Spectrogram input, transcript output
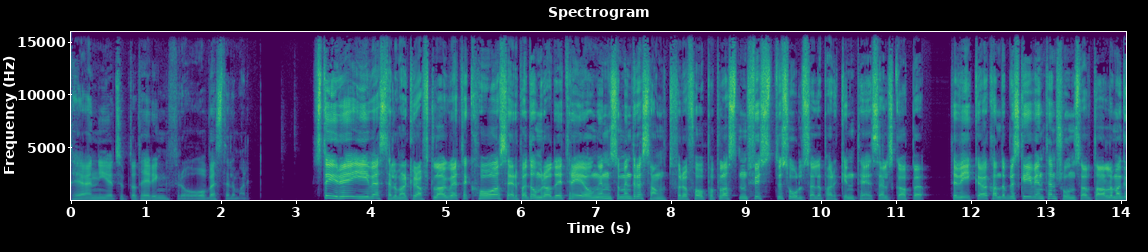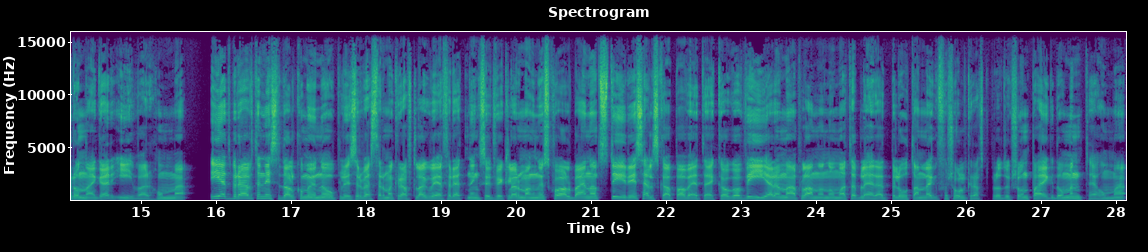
Til en nyhetsoppdatering fra Vest-Telemark. Styret i Vest-Telemark Kraftlag VTK ser på et område i Treungen som interessant for å få på plass den første solcelleparken til selskapet. Til Vika kan det bli skrevet intensjonsavtale med grunneier Ivar Homme. I et brev til Nissedal kommune opplyser Vest-Telemark Kraftlag ved forretningsutvikler Magnus Kvalbein at styret i selskapet har vedtatt å gå videre med planene om å etablere et pilotanlegg for solkraftproduksjon på eiendommen til Homme.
